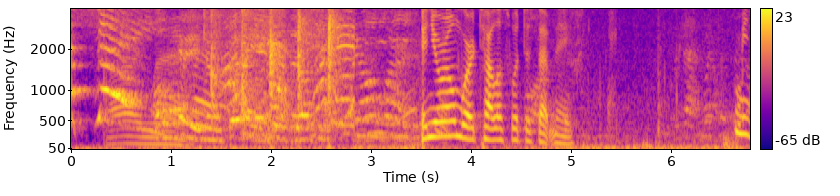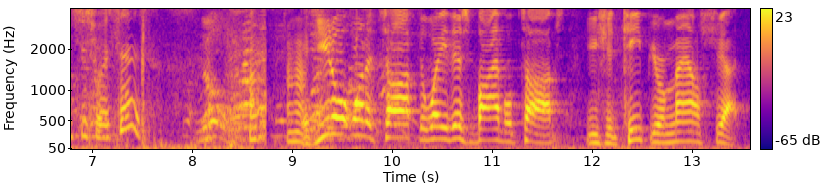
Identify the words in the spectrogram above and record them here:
ashamed. In your own word, tell us what does that mean? It means just what it says. Uh-huh. If you don't want to talk the way this Bible talks, you should keep your mouth shut.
